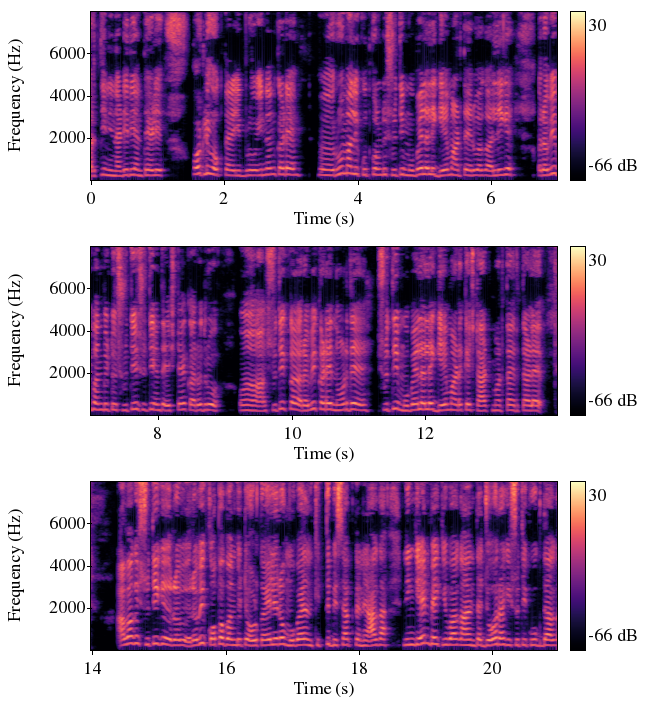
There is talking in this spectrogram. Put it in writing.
ಬರ್ತೀನಿ, ನಡೀರಿ ಅಂತ ಹೇಳಿ ಹೋಟ್ಲಿಗೆ ಹೋಗ್ತಾರೆ ಇಬ್ಬರು ಇನ್ನೊಂದು ಕಡೆ ರೂಮಲ್ಲಿ ಕೂತ್ಕೊಂಡು ಶ್ರುತಿ ಮೊಬೈಲಲ್ಲಿ ಗೇಮ್ ಆಡ್ತಾ ಇರುವಾಗ ಅಲ್ಲಿಗೆ ರವಿ ಬಂದ್ಬಿಟ್ಟು, ಶ್ರುತಿ ಶ್ರುತಿ ಅಂತ ಎಷ್ಟೇ ಕರೆದ್ರು ಶ್ರುತಿ ಕ, ರವಿ ಕಡೆ ನೋಡದೆ ಶ್ರುತಿ ಮೊಬೈಲಲ್ಲೇ ಗೇಮ್ ಆಡೋಕ್ಕೆ ಸ್ಟಾರ್ಟ್ ಮಾಡ್ತಾ ಇರ್ತಾಳೆ. ಆವಾಗ ಶ್ರುತಿಗೆ ರವಿ ರವಿ ಕೋಪ ಬಂದ್ಬಿಟ್ಟು ಅವಳ ಕೈಯಲ್ಲಿರೋ ಮೊಬೈಲನ್ನು ಕಿತ್ತು ಬಿಸಾಕ್ತಾನೆ. ಆಗ, ನಿಂಗೇನು ಬೇಕು ಇವಾಗ ಅಂತ ಜೋರಾಗಿ ಶ್ರುತಿ ಕೂಗಿದಾಗ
